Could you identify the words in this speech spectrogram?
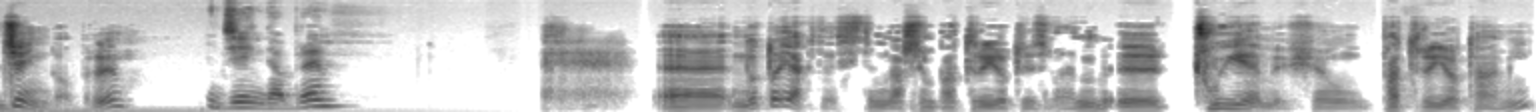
Dzień dobry. Dzień dobry. No to jak to jest z tym naszym patriotyzmem? Czujemy się patriotami?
